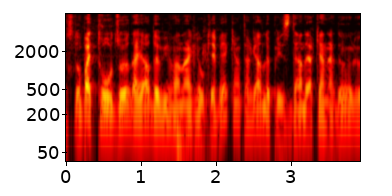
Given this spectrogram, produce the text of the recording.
Ça doit pas être trop dur, d'ailleurs, de vivre en anglais au Québec. Hein. Tu regardes le président d'Air Canada, là,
